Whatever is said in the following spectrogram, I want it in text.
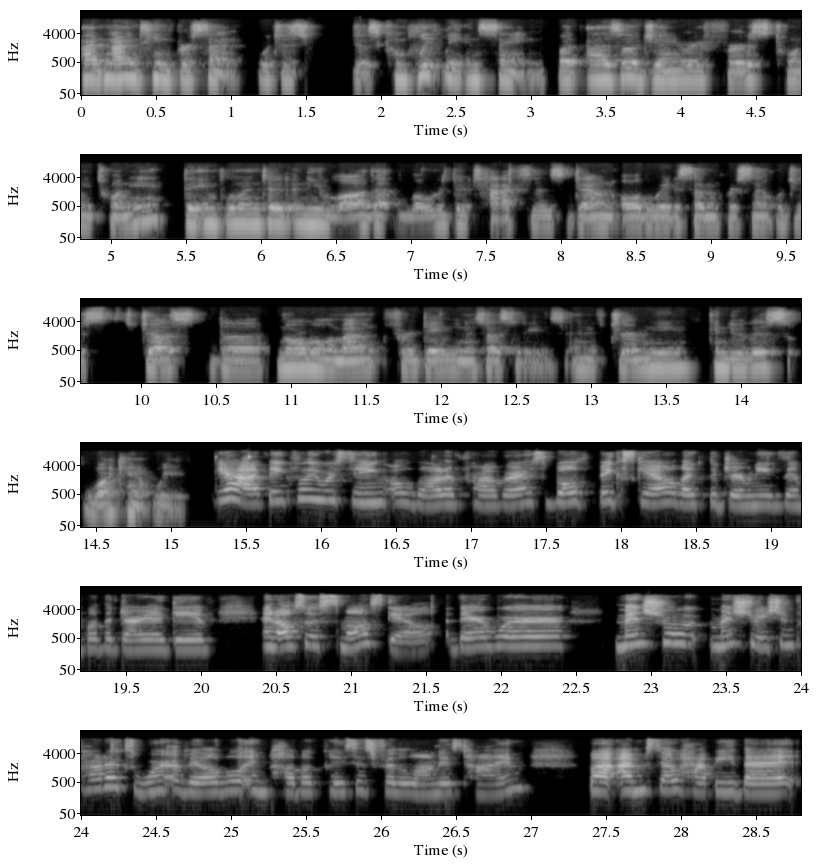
at 19%, which is just completely insane. But as of January 1st, 2020, they implemented a new law that lowered their taxes down all the way to 7%, which is just the normal amount for daily necessities. And if Germany can do this, why can't we? Yeah, thankfully, we're seeing a lot of progress, both big scale, like the Germany example that Dhairya gave, and also small scale. There were menstrual menstruation products weren't available in public places for the longest time but i'm so happy that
